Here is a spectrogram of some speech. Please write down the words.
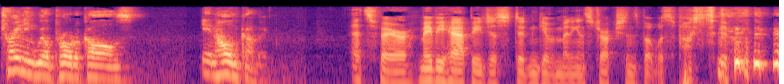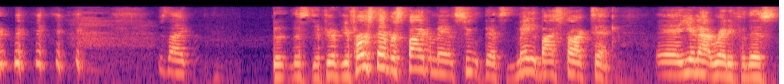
training wheel protocols in Homecoming. That's fair. Maybe Happy just didn't give him any instructions, but was supposed to. it's like this, if your, your first ever Spider-Man suit that's made by Stark Tech, eh, you're not ready for this.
